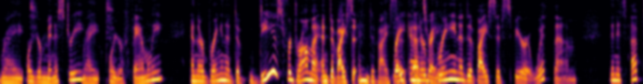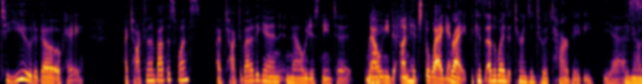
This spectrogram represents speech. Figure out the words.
Right. or your ministry right. or your family and they're bringing a div- D is for drama and divisive and divisive. right? And That's they're right. bringing a divisive spirit with them, then it's up to you to go, okay, I talked to them about this once. I've talked about it again. And now we just need to, now we need to unhitch the wagon. right. Because otherwise it turns into a tar baby. Yes. You know,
